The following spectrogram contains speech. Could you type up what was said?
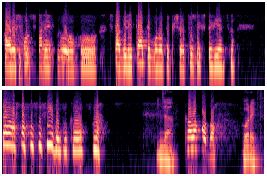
are forță, are uh, uh, stabilitate bună pe picioare, plus experiență. Da, asta a fost să fie, pentru că, na, Da, ca la fotbal. corect.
